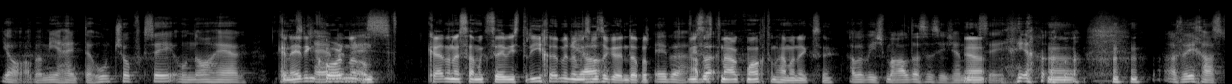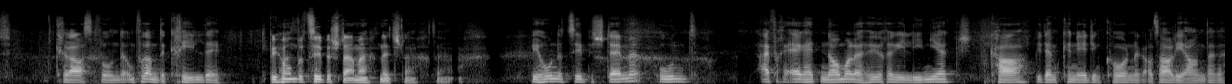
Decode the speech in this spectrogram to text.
Ja, aber wir haben den Hundschopf gesehen und nachher... Canadian Corner und Kernes haben wir gesehen, wie es reinkommen und ja, wie es rausgehen. Aber eben, wie sie es genau gemacht haben, haben wir nicht gesehen. Aber wie schmal das ist, haben wir gesehen. Ja. ja. also ich habe es krass gefunden. Und vor allem der Kilde. Bei 107 Stämmen nicht schlecht. Ja. Bei 107 Stämmen und einfach er hat nochmal eine höhere Linie gehabt bei dem Canadian Corner als alle anderen.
